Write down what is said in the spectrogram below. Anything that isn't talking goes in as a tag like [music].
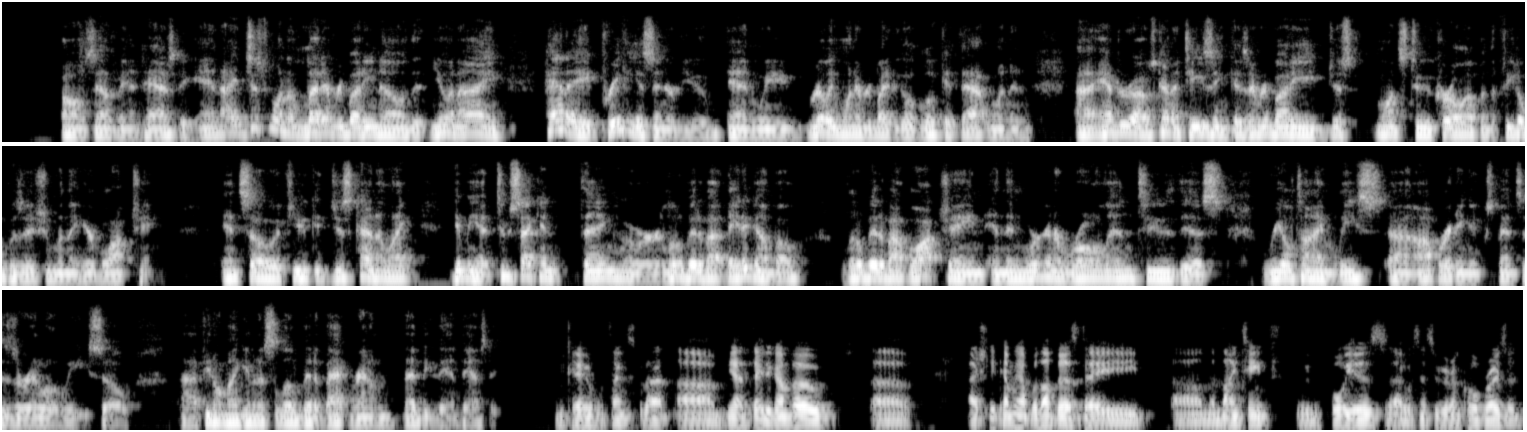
Oh, sounds fantastic! And I just want to let everybody know that you and I had a previous interview, and we really want everybody to go look at that one and uh, Andrew, I was kind of teasing because everybody just wants to curl up in the fetal position when they hear blockchain. And so if you could just kind of like give me a two second thing or a little bit about data gumbo, a little bit about blockchain, and then we're going to roll into this real time lease uh, operating expenses or LOE. So uh, if you don't mind giving us a little bit of background, that'd be fantastic. Okay, well, thanks for that. Um, yeah, Data Gumbo uh, actually coming up with our birthday on the 19th. We were four years uh, since we were incorporated.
